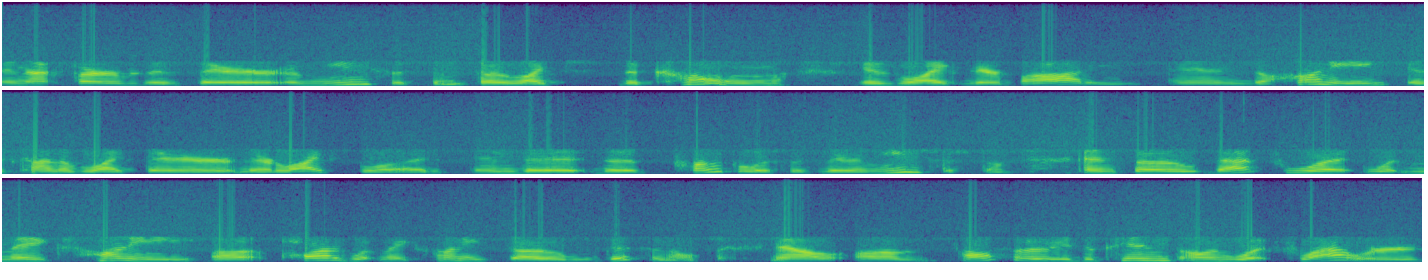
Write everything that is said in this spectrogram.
and that serves as their immune system. So like the comb is like their body, and the honey is kind of like their their lifeblood, and the the propolis is their immune system. And so that's what what makes honey uh, part of what makes honey so medicinal. Now, um, also it depends on what flowers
